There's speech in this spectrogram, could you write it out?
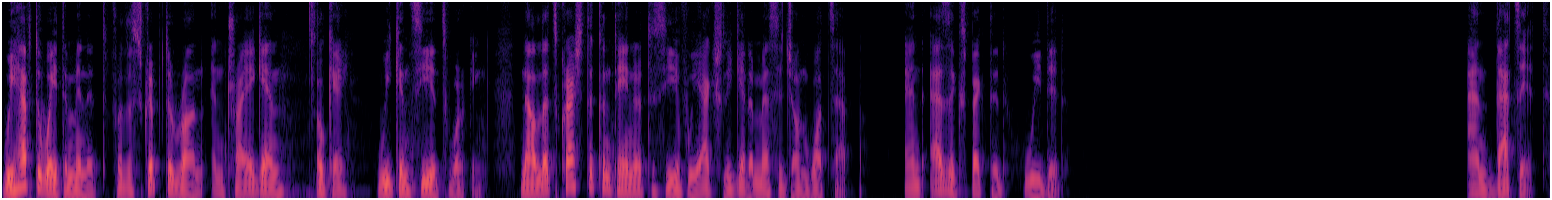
We have to wait a minute for the script to run and try again. Okay, we can see it's working. Now let's crash the container to see if we actually get a message on WhatsApp. And as expected, we did. And that's it.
